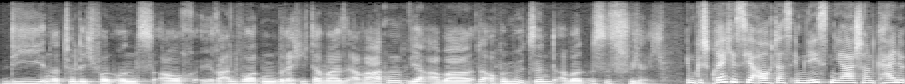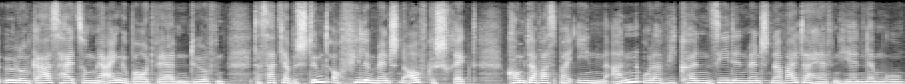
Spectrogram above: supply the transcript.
die natürlich von uns auch ihre Antworten berechtigterweise erwarten. Wir aber da auch bemüht sind, aber es ist schwierig. Im Gespräch ist ja auch, dass im nächsten Jahr schon keine Öl- und Gasheizungen mehr eingebaut werden dürfen. Das hat ja bestimmt auch viele Menschen aufgeschreckt. Kommt da was bei Ihnen an oder wie können Sie den Menschen da weiterhelfen hier in Lemgo?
